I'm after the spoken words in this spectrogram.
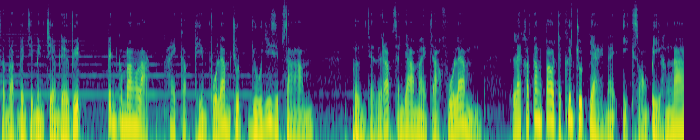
สำหรับเบนจามินเจมส์เดวิดเป็นกำลังหลักให้กับทีมฟูลแลมชุด U23 เพิ่งจะได้รับสัญญาใหม่จากฟูลแลมและเขาตั้งเป้าจะขึ้นชุดใหญ่ในอีก 2 ปีข้างหน้า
